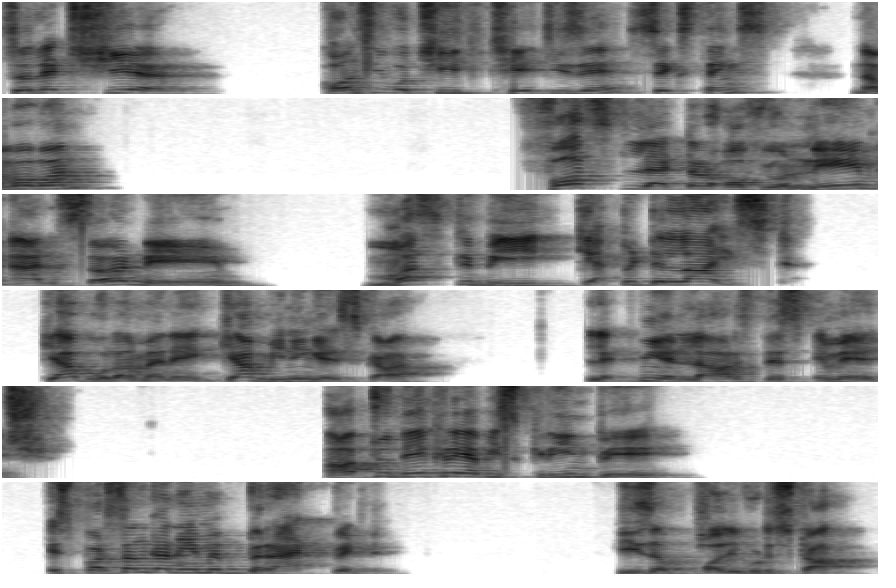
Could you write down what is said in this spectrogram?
so let share कौन सी वो छह चीज़ें six things number one first letter of your name and surname must be capitalized. क्या बोला मैंने? क्या मीनिंग है इसका? Let me enlarge this image आप जो देख रहे हैं अभी स्क्रीन पे, इस पर्सन का नेम है Brad Pitt he is a Hollywood star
